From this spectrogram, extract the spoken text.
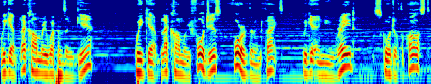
we get Black Armory weapons and gear, we get Black Armory forges, four of them in fact, we get a new raid, Scourge of the Past,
